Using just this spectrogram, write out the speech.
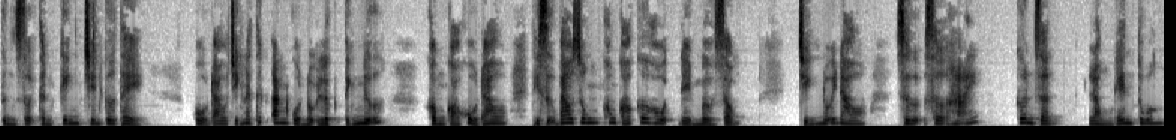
từng sợi thần kinh trên cơ thể. Khổ đau chính là thức ăn của nội lực tính nữ. Không có khổ đau thì sự bao dung không có cơ hội để mở rộng. Chính nỗi đau, sự sợ hãi, cơn giận, lòng ghen tuông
